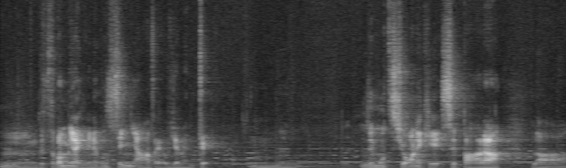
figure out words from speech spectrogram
mm, questa bambina che viene consegnata e ovviamente mm, l'emozione che separa la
